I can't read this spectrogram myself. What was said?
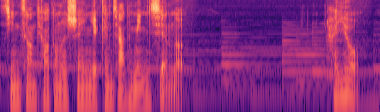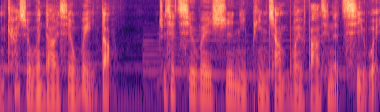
心脏跳动的声音也更加的明显了。还有，你开始闻到一些味道，这些气味是你平常不会发现的气味。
